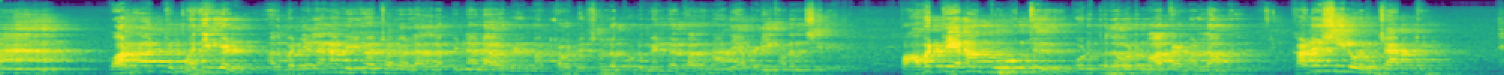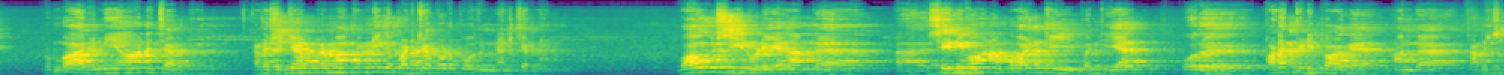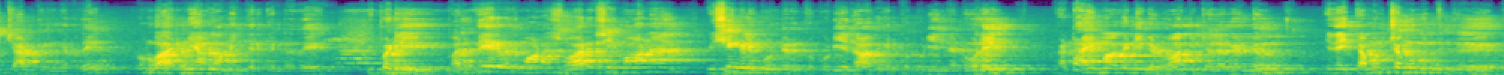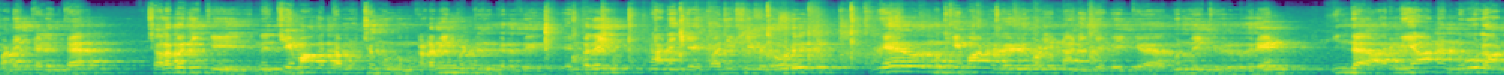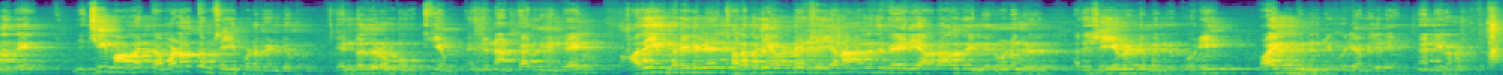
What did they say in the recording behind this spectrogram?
வரலாற்று பதிவுகள் அதை பற்றியெல்லாம் நான் விரிவாக சொல்லவில்லை. அதெல்லாம் பின்னால் அவர்கள் மற்றவர்கள் சொல்லக்கூடும் என்பதற்காக நான் அதை அப்படியே கடந்து செய்கிறேன் இப்போ அவற்றையெல்லாம் தொகுத்து கொடுப்பதோடு மாத்திரம் அல்லாமல் கடைசியில் ஒரு சாப்டர் ரொம்ப அருமையான சாப்டர் கடைசி சாப்டர் மாத்திரம் நீங்கள் படித்தா கூட போதும்னு நினைக்கிறேன் வவுசியினுடைய அந்த செறிவான வாழ்க்கையை பற்றிய ஒரு படப்பிடிப்பாக அந்த கடைசி சாப்டருங்கிறது ரொம்ப அருமையாக அமைந்திருக்கின்றது. இப்படி பல்வேறு விதமான சுவாரஸ்யமான விஷயங்களை கொண்டிருக்கக்கூடியதாக இருக்கக்கூடிய இந்த நூலை கட்டாயமாக நீங்கள் வாங்கி செல்ல வேண்டும். இதை தமிழ் சமூகத்துக்கு படைத்தளித்த சலபதிக்கு நிச்சயமாக தமிழ் சமூகம் கடமைப்பட்டிருக்கிறது என்பதை நான் இங்கே பதிவு செய்வதோடு வேறொரு முக்கியமான வேண்டுகோளையும் நான் இங்கே வைக்க முன்வைக்க விரும்புகிறேன். இந்த அருமையான நூலானது நிச்சயமாக தமிழாக்கம் செய்யப்பட வேண்டும். என்பது ரொம்ப முக்கியம் என்று நான் கருதுகின்றேன். அதையும் விரைவில் தளபதி அவர்களே செய்யலாம் அல்லது வேறு யாராவது நிறுவனங்கள் அதை செய்ய வேண்டும் என்று கூறி வாய்ப்புக்கு நன்றி கூறி அமைகிறேன். நன்றி வணக்கம்.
